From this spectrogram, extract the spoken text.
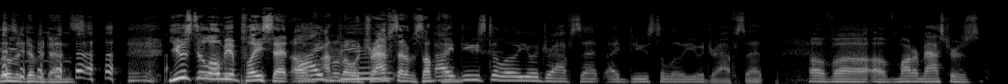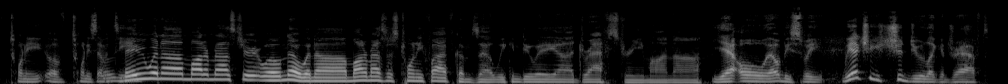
Those are dividends. You still owe me a play set of I, don't know a draft set of something I do still owe you a draft set. I do still owe you a draft set. Of uh, of Modern Masters twenty of twenty seventeen. Maybe when uh, Modern Master, well, no, when uh, Modern Masters 25 comes out, we can do a uh, draft stream on. Uh, Yeah. Oh, that would be sweet. We actually should do like a draft.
